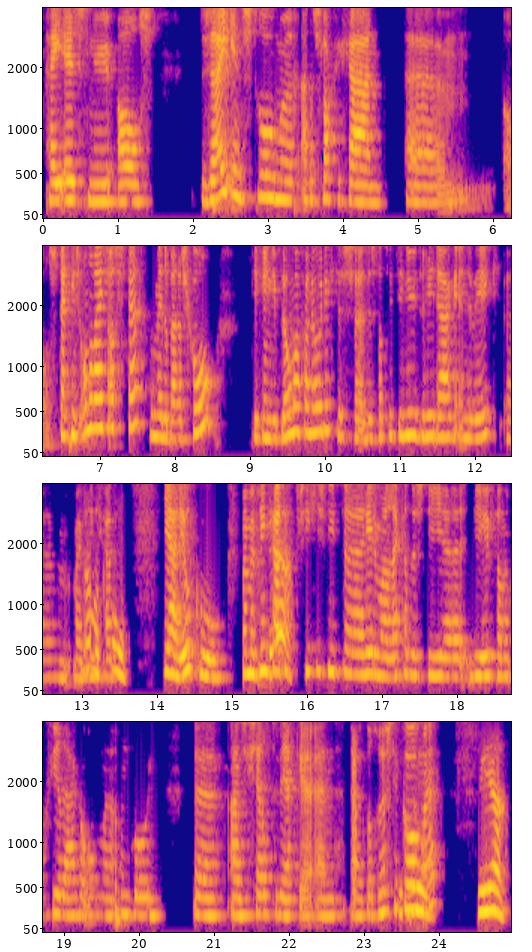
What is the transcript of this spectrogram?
hij is nu als zij-instromer aan de slag gegaan um, als technisch onderwijsassistent op een middelbare school. Je geen diploma van nodig, dus, uh, dus dat doet hij nu drie dagen in de week. Um, mijn vriend oh, gaat, cool. Ja, heel cool. Maar mijn vriend Ja. gaat het psychisch niet uh, helemaal lekker, dus die, uh, die heeft dan ook vier dagen om, om gewoon aan zichzelf te werken en tot rust te komen. Ja,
